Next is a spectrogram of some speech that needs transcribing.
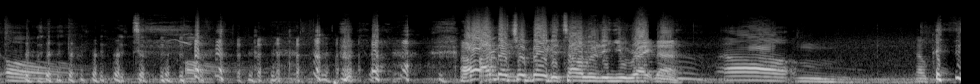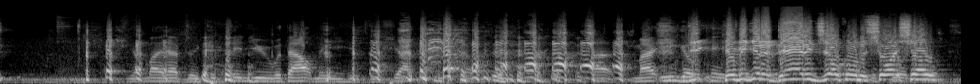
Oh. oh. oh, I bet your baby taller than you right now. Oh, mm, okay. Y'all might have to continue without me. uh, my ego. Can, can we get a daddy joke on the short, short show? Jokes.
